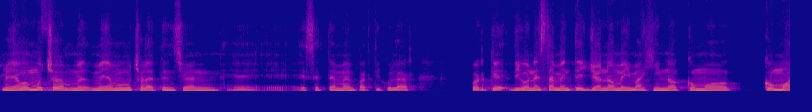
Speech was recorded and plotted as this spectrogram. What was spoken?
Me llamó mucho, me, llamó mucho la atención eh, ese tema en particular, porque digo, honestamente, yo no me imagino cómo, cómo,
